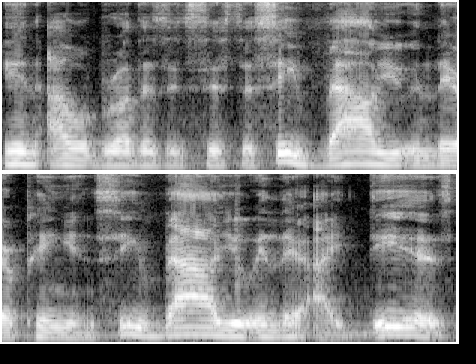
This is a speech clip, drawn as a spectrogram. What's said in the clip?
in our brothers and sisters, see value in their opinions, see value in their ideas,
